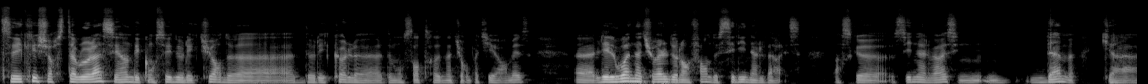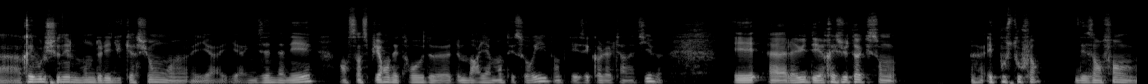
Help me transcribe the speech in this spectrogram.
c'est écrit sur ce tableau-là, c'est un des conseils de lecture de, de l'école de mon centre naturopathie. Euh, Les lois naturelles de l'enfant de Céline Alvarez. Parce que Céline Alvarez, c'est une, dame qui a révolutionné le monde de l'éducation il, y a, une dizaine d'années en s'inspirant des travaux de, de Maria Montessori, donc les écoles alternatives. Et elle a eu des résultats qui sont époustouflants. Des enfants,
